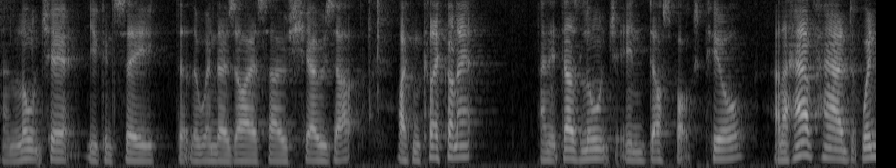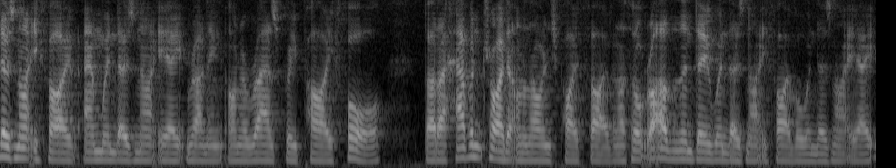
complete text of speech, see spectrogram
and launch it, you can see that the Windows ISO shows up. I can click on it and it does launch in DOSBox Pure. And I have had Windows 95 and Windows 98 running on a Raspberry Pi 4, but I haven't tried it on an Orange Pi 5. And I thought rather than do Windows 95 or Windows 98,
